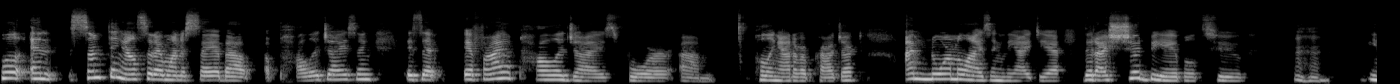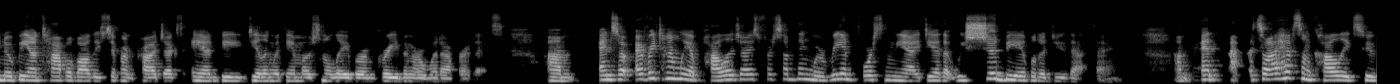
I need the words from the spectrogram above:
Well, and something else that I want to say about apologizing is that if I apologize for um, pulling out of a project, I'm normalizing the idea that I should be able to, mm-hmm. you know, be on top of all these different projects and be dealing with the emotional labor of grieving or whatever it is. Um, and so every time we apologize for something, we're reinforcing the idea that we should be able to do that thing. Um, and so I have some colleagues who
